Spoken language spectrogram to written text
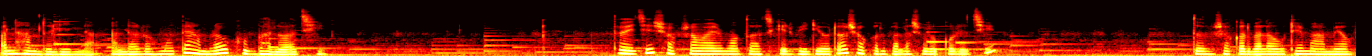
আলহামদুলিল্লাহ, আল্লাহর রহমতে আমরাও খুব ভালো আছি। তো এই যে সব সময়ের মতো আজকের ভিডিওটাও সকালবেলা শুরু করেছি। তো সকালবেলা উঠে মা, আমি অফ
